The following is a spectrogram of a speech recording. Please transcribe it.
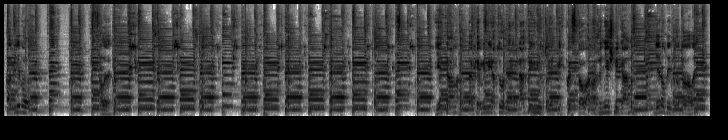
Aby nebolo... Ale... prstov, áno, že nešmykam, nerobím toto, ale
